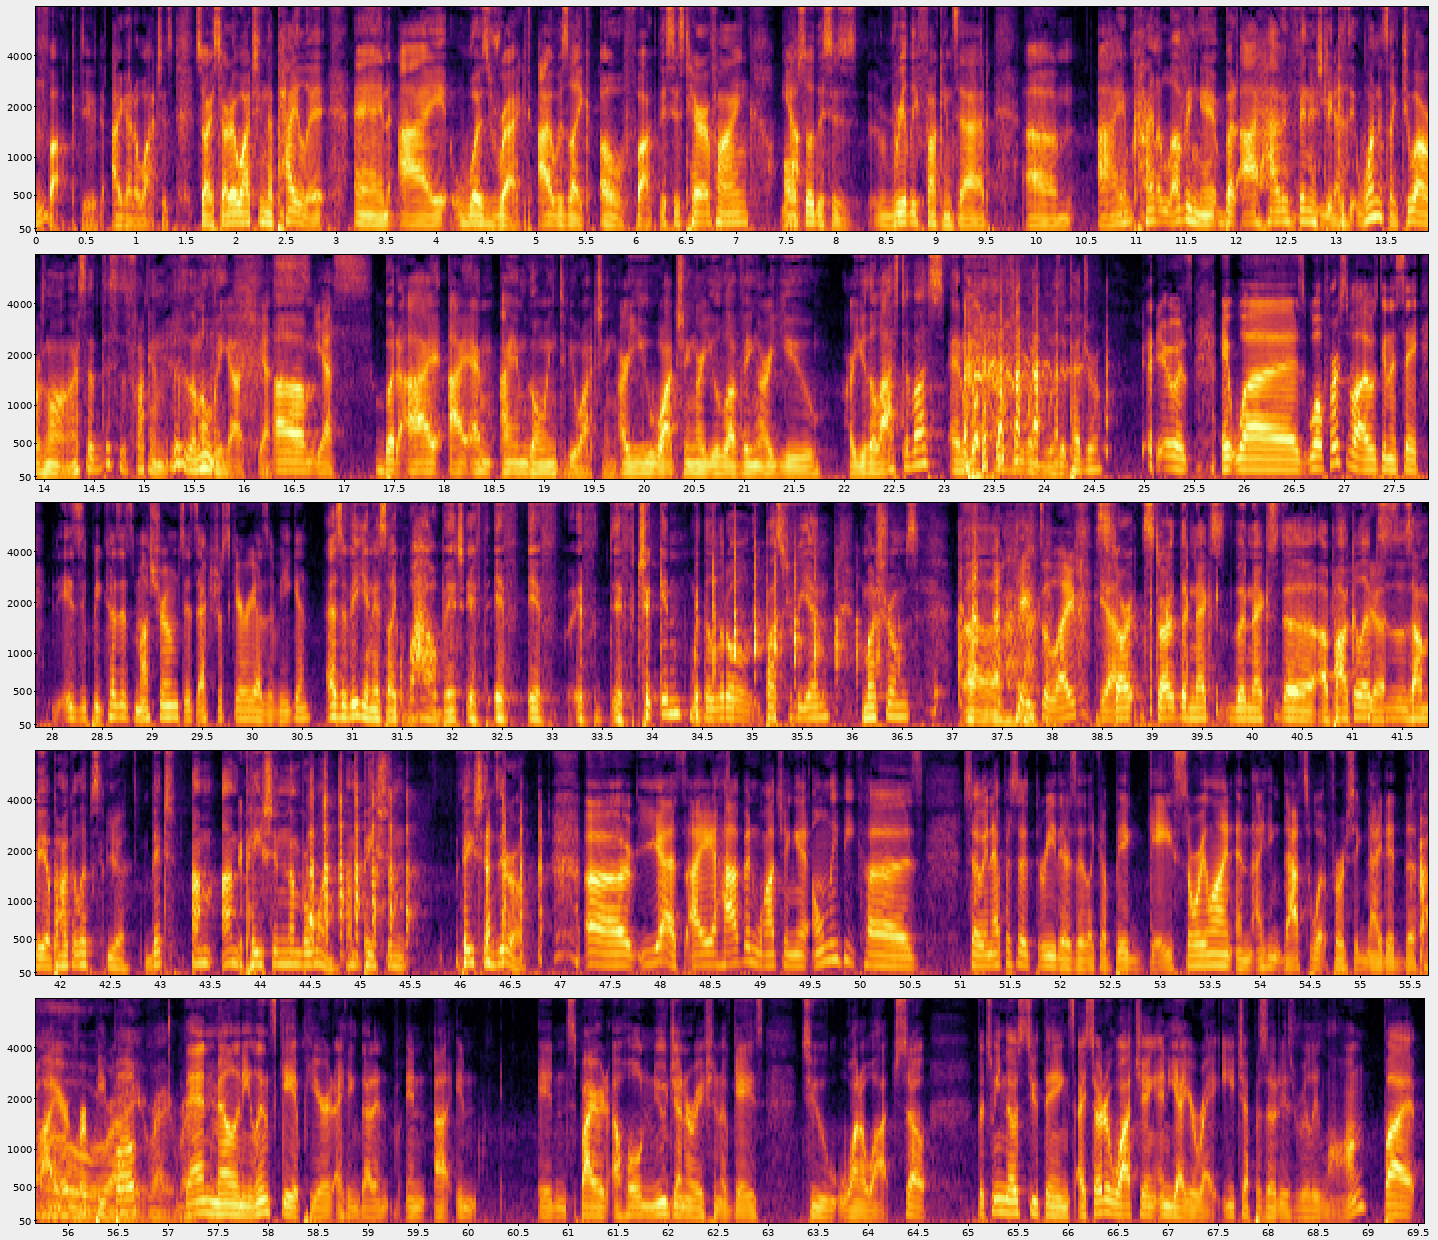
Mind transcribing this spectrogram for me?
Fuck, dude, I gotta watch this. So I started watching the pilot, and I was wrecked. I was like, "Oh fuck, this is terrifying." Yeah. Also, this is really fucking sad. Um, I am kind of loving it, but I haven't finished it Yeah. because one is like two hours long. I said, "This is fucking, this is a movie." Oh my gosh! Yes, Um, yes. But I, I am, I am going to be watching. Are you watching? Are you loving? Are you, are you The Last of Us? And what pulled you in? Was it Pedro? It was. It was. Well, first of all, I was gonna say, is it because it's mushrooms? It's extra scary as a vegan. As a vegan, it's like, wow, bitch. If if if if if chicken with a little apostrophe in mushrooms, uh, Came to life. Yeah. start start the next the next uh, apocalypse, Yeah. zombie apocalypse. Yeah. bitch. I'm I'm patient number one. I'm patient patient zero. Uh, yes, I have been watching it only because. So in episode three, there's a, like a big gay storyline, and I think that's what first ignited the fire for Oh, people. right, right, right, Then yeah. Melanie Lynskey appeared. I think that in in uh, in inspired a whole new generation of gays to want to watch. So between those two things, I started watching, and yeah, you're right. Each episode is really long, but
